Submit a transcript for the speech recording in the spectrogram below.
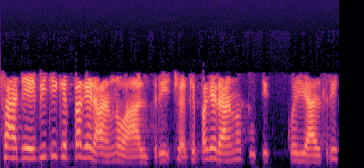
fa debiti che pagheranno altri, cioè che pagheranno tutti quegli altri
